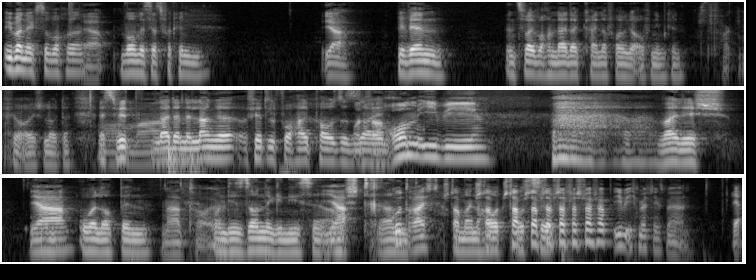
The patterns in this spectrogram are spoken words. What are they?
übernächste Woche, Ja. wollen wir es jetzt verkünden. Ja. Wir werden in zwei Wochen leider keine Folge aufnehmen können. Fuck, Mann. Für euch, Leute. Es Oh, wird Mann. leider eine lange Viertel vor halb Pause Und sein, warum, Ibi? Weil ich Ja. Urlaub bin Na toll. und die Sonne genieße ja. am Strand. Gut, reicht. Stopp, meine stopp, Haut stopp, stopp, stopp, stopp, stopp, stopp, Ibi, ich möchte nichts mehr hören. Ja,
